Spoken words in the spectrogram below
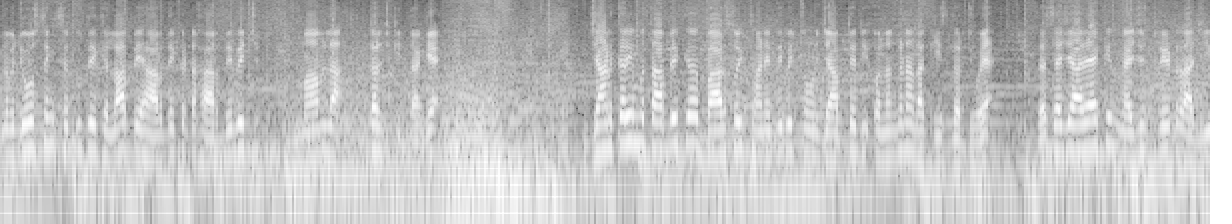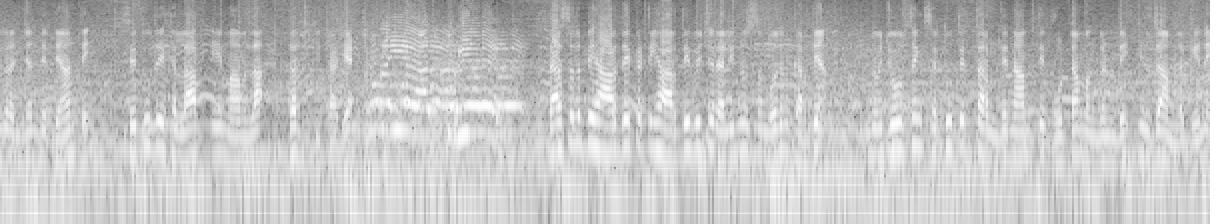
ਨਵਜੋਤ ਸਿੰਘ ਸਿੱਧੂ ਦੇ ਖਿਲਾਫ ਬਿਹਾਰ ਦੇ ਕਟਹਾਰ ਦੇ ਵਿੱਚ ਮਾਮਲਾ ਦਰਜ ਕੀਤਾ ਗਿਆ ਜਾਣਕਾਰੀ ਮੁਤਾਬਕ ਬਾਰਸੋਈ ਥਾਣੇ ਦੇ ਵਿੱਚ ਚੋਣ ਜ਼ਾਬਤੇ ਦੀ ਉਲੰਘਣਾ ਦਾ ਕੇਸ ਦਰਜ ਹੋਇਆ ਦੱਸਿਆ ਜਾ ਰਿਹਾ ਹੈ ਕਿ ਮੈਜਿਸਟ੍ਰੇਟ ਰਾਜੀਵ ਰੰਜਨ ਦੇ ਬਿਆਨ ਤੇ ਸਿੱਧੂ ਦੇ ਖਿਲਾਫ ਇਹ ਮਾਮਲਾ ਦਰਜ ਕੀਤਾ ਗਿਆ ਦਰਸਲ ਬਿਹਾਰ ਦੇ ਕਟਿਹਾਰ ਦੇ ਵਿੱਚ ਰੈਲੀ ਨੂੰ ਸੰਬੋਧਨ ਕਰਦਿਆਂ ਨਵਜੋਤ ਸਿੰਘ ਸਿੱਧੂ ਤੇ ਧਰਮ ਦੇ ਨਾਮ ਤੇ ਵੋਟਾਂ ਮੰਗਣ ਦੇ ਇਲਜ਼ਾਮ ਲੱਗੇ ਨੇ,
